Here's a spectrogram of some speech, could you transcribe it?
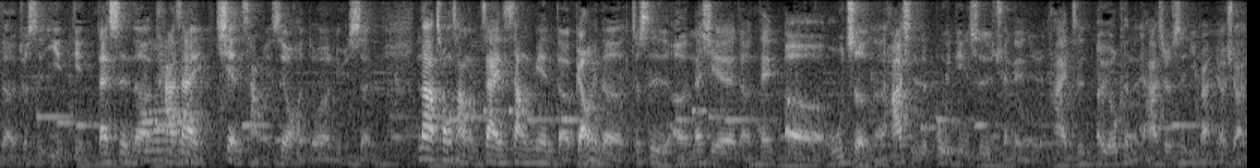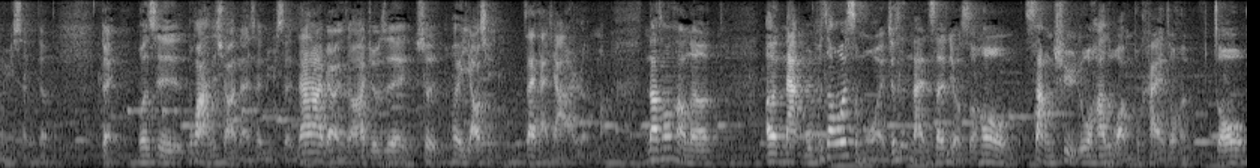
的，就是夜店，但是呢，他在现场也是有很多的女生。那通常在上面的表演的，就是呃那些的那呃舞者呢，他其实不一定是圈内女人，他也是呃有可能他就是一般比较喜欢女生的，对，或者是不管是喜欢男生女生，但他表演之后，他就是是会邀请在台下的人嘛。那通常呢，呃男我不知道为什么哎、欸，就是男生有时候上去，如果他是玩不开的，都很都。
